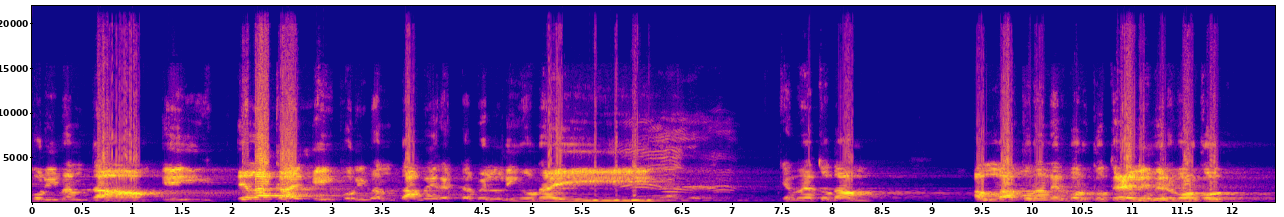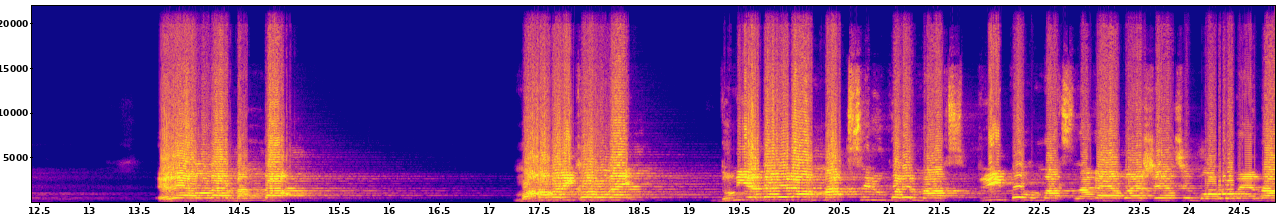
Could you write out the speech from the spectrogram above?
পরিমাণ দাম, এই এলাকায় এই পরিমাণ দামের একটা নাই। কেন এত দাম? আল্লাহ কোরআনের বরকত, এলেমের বরকত। এরে আল্লাহর বান্দা, মহামারী করোনায় দুনিয়াদারেরা মাস্কের উপরে মাস্ক ট্রিপল মাস্ক লাগায় বসে আছে, মরবে না।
